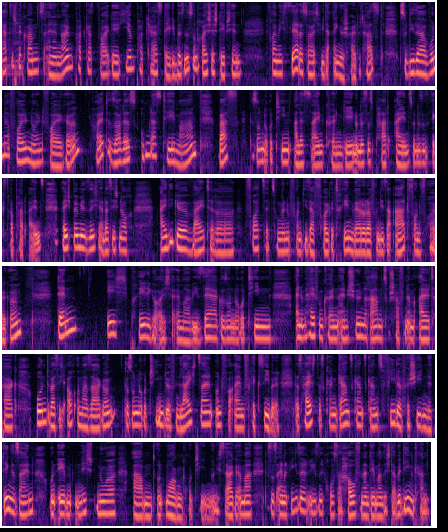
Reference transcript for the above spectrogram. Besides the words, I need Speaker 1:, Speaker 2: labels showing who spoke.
Speaker 1: herzlich willkommen zu einer neuen Podcast-Folge hier im Podcast Daily Business und Räucherstäbchen. Ich freue mich sehr, dass du heute wieder eingeschaltet hast zu dieser wundervollen neuen Folge. Heute soll es um das Thema, was gesunde Routinen alles sein können gehen. Und das ist Part 1 und das ist extra Part 1, weil ich bin mir sicher, dass ich noch einige weitere Fortsetzungen von dieser Folge drehen werde oder von dieser Art von Folge. Denn ich predige euch ja immer, wie sehr gesunde Routinen einem helfen können, einen schönen Rahmen zu schaffen im Alltag. Und was ich auch immer sage, gesunde Routinen dürfen leicht sein und vor allem flexibel. Das heißt, das können ganz, ganz, ganz viele verschiedene Dinge sein und eben nicht nur Abend- und Morgenroutinen. Und ich sage immer, das ist ein riesen, riesengroßer Haufen, an dem man sich da bedienen kann.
